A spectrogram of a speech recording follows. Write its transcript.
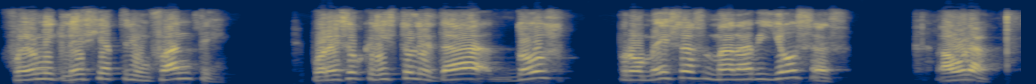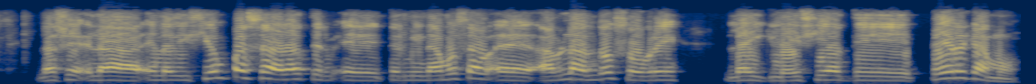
fue una iglesia triunfante. Por eso Cristo les da dos promesas maravillosas. Ahora, en la edición pasada eh, terminamos eh, hablando sobre la iglesia de Pérgamo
